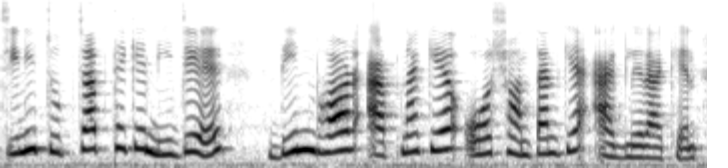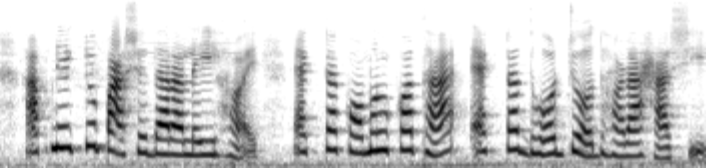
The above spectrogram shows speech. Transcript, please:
যিনি চুপচাপ থেকে নিজের দিনভর আপনাকে ও সন্তানকে আগলে রাখেন। আপনি একটু পাশে দাঁড়ালেই হয়। একটা কমল কথা, একটা ধৈর্য ধরা হাসি।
